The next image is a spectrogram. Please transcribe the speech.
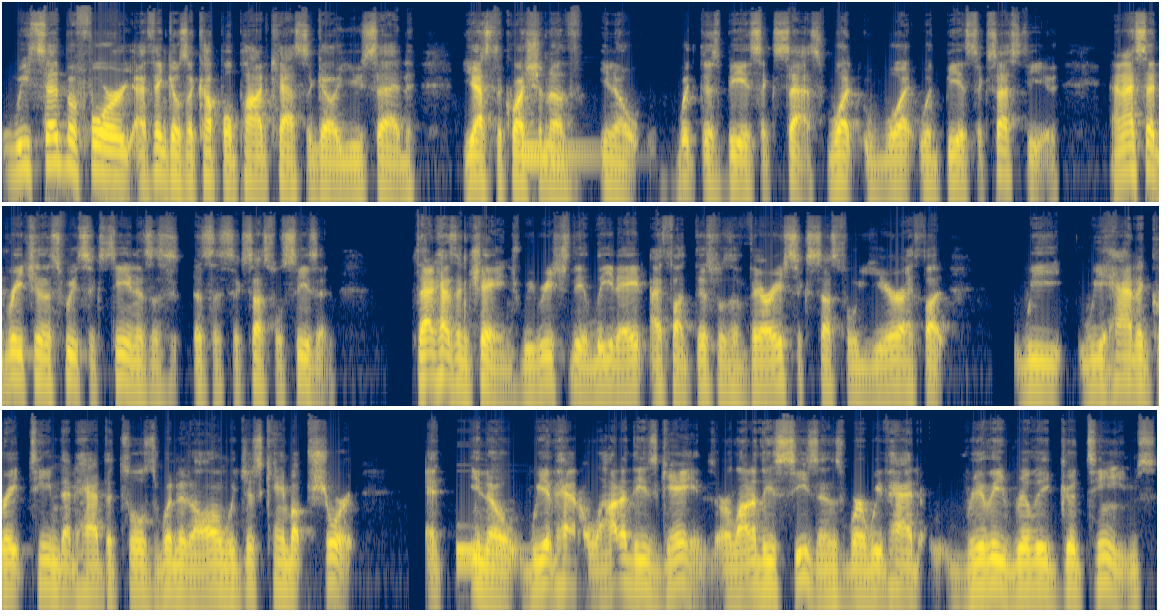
we said before, I think it was a couple podcasts ago, you said you asked the question of, you know, would this be a success? What what would be a success to you? And I said reaching the Sweet 16 is a, is a successful season. That hasn't changed. We reached the Elite Eight. I thought this was a very successful year. I thought we we had a great team that had the tools to win it all, and we just came up short. And you know, we have had a lot of these games or a lot of these seasons where we've had really, really good teams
